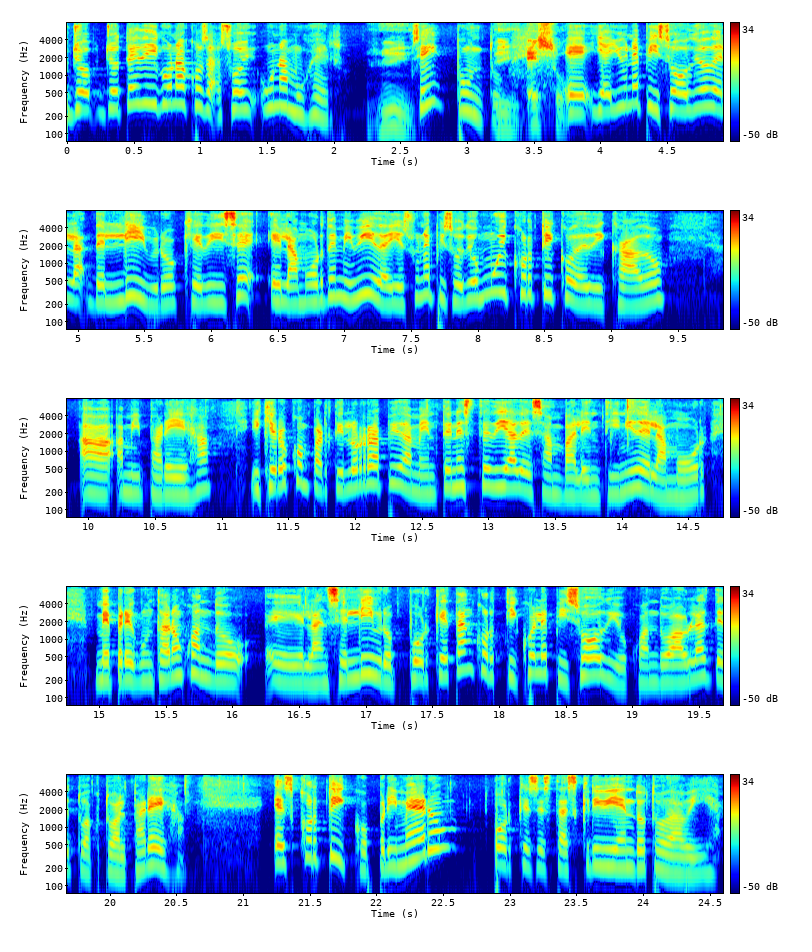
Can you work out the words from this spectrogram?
yo, yo te digo una cosa, soy una mujer, ¿sí? Punto. Eso. Eh, y hay un episodio de la, del libro que dice El amor de mi vida y es un episodio muy cortico dedicado a, mi pareja y quiero compartirlo rápidamente en este día de San Valentín y del amor. Me preguntaron cuando eh, lancé el libro, ¿por qué tan cortico el episodio cuando hablas de tu actual pareja? Es cortico, primero porque se está escribiendo todavía.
